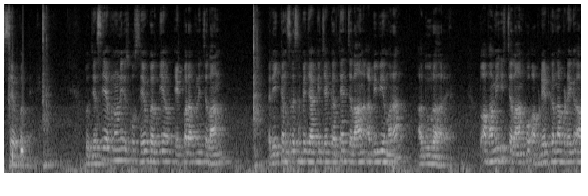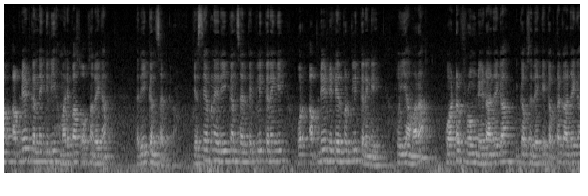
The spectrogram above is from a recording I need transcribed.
सेव कर देंगे। तो जैसे ही अपनों ने इसको सेव कर दिया, एक बार अपने चलान रिकन्सलेशन पे जाके चेक करते हैं, चलान अभी भी हमारा अधूरा आ रहा है। तो अब हमें इस चलान को अपडेट करना पड़ेगा। अब अपडेट करने के लिए हमारे पास ऑप्शन रहेगा रिकनसेल का। जैसे अपने रिकनसेल पे क्लिक करेंगे और अपडेट डिटेल पर क्लिक करेंगे तो ये हमारा क्वार्टर फ्रॉम डेट आ जाएगा कब से लेके कब तक आ जाएगा।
